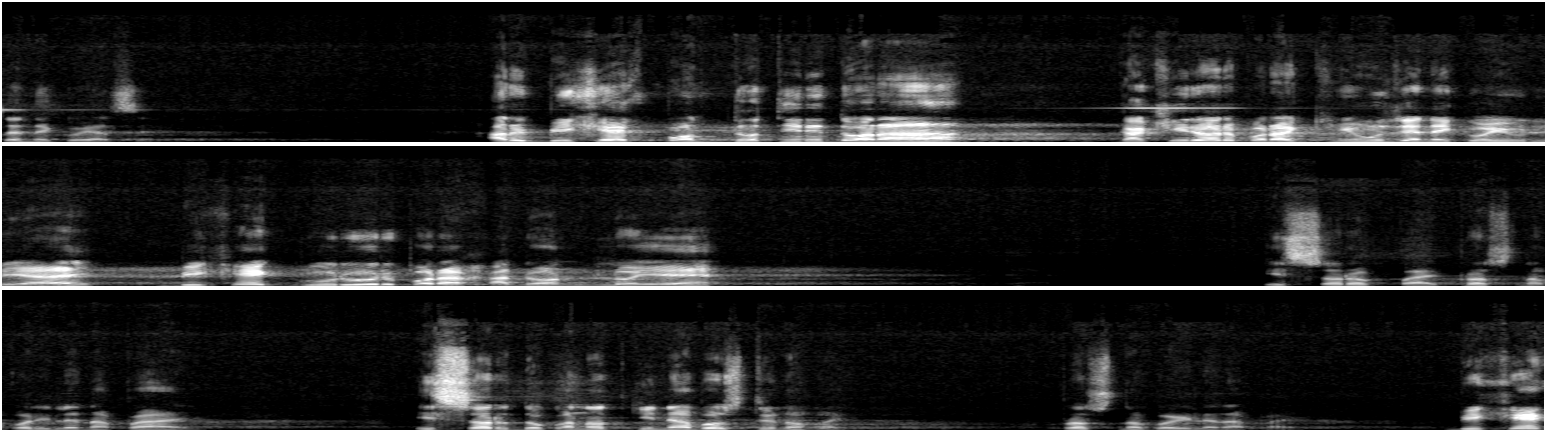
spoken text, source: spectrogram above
তেনেকৈ আছে। আৰু বিশেষ পদ্ধতিৰ দ্বাৰা গাখীৰৰ পৰা ঘিউ যেনেকৈ উলিয়াই বিশেষ গুৰুৰ পৰা সাধন লৈয়ে ঈশ্বৰক পায়। প্ৰশ্ন কৰিলে নাপায়। ঈশ্বৰ দোকানত কিনা বস্তু নহয়। প্ৰশ্ন কৰিলে নাপায়। বিশেষ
